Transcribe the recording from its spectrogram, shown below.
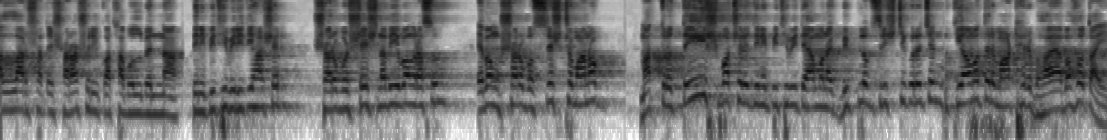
আল্লাহর সাথে সরাসরি কথা বলবেন না। তিনি পৃথিবীর ইতিহাসের সর্বশেষ নবী এবং রাসূল এবং সর্বশ্রেষ্ঠ মানব মাত্র তেইশ বছরে তিনি পৃথিবীতে এমন এক বিপ্লব সৃষ্টি করেছেন, কিয়ামতের মাঠের ভয়াবহতায়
